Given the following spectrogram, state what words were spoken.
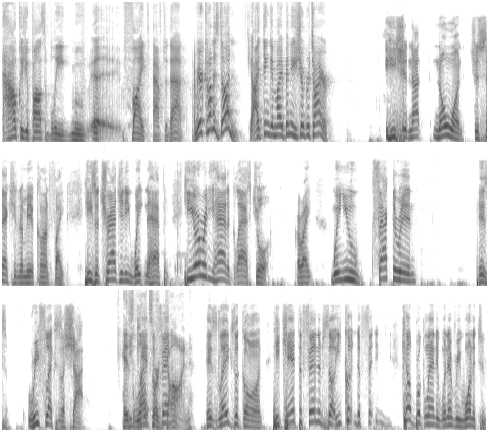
how could you possibly move uh, fight after that? Amir Khan is done. I think, in my opinion, he should retire. He should not. No one should sanction an Amir Khan fight. He's a tragedy waiting to happen. He already had a glass jaw. All right. When you factor in his reflexes are shot. His He legs are defend- gone. His legs are gone. He can't defend himself. He couldn't defend. Kell Brook landed whenever he wanted to.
